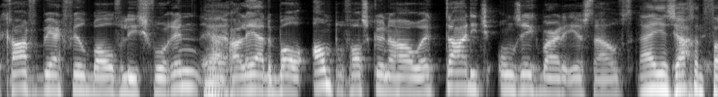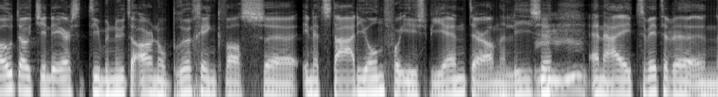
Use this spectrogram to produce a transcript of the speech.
Gravenberg veel balverlies voorin. Ja. Haller de bal amper vast kunnen houden. Tadic onzichtbaar de eerste helft. Nou, je zag Ja. een fotootje in de eerste 10 minuten. Arnold Brugging was in het stadion voor ESPN ter analyse. Mhm. En hij twitterde een,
